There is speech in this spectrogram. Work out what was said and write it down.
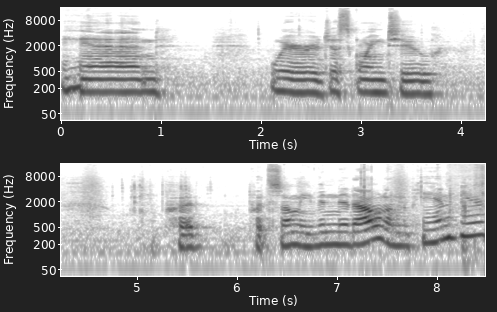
and we're just going to put put some, even it out on the pan here.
